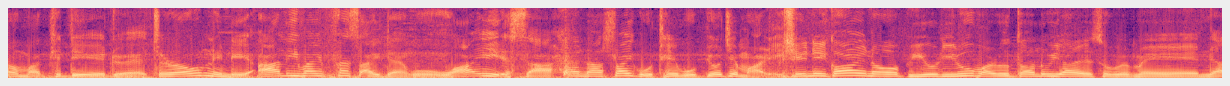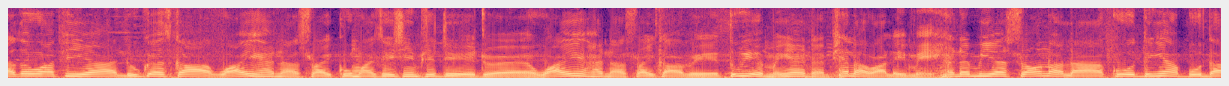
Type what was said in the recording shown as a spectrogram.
တော့မှာဖြစ်တဲ့အတွက်ကျွန်တော်တို့အနေနဲ့ early by first item ကို YA အစား Hannah Strike ကိုထည့်ဖို့ပြောချင်ပါတယ်အချိန်ကြီးကောင်းရင်တော့ BOD တို့ဘာလို့သွားလို့ရတယ်ဆိုပေမဲ့များသောအားဖြင့်က Lucas က YA Hannah Strike customization ဖြစ်တဲ့အတွက် YA Hannah Strike ကပဲသူ့ရဲ့ main item ဖြစ်လာပါလိမ့်မယ် enemy က strong လာလားကိုအသိရပိုတာ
